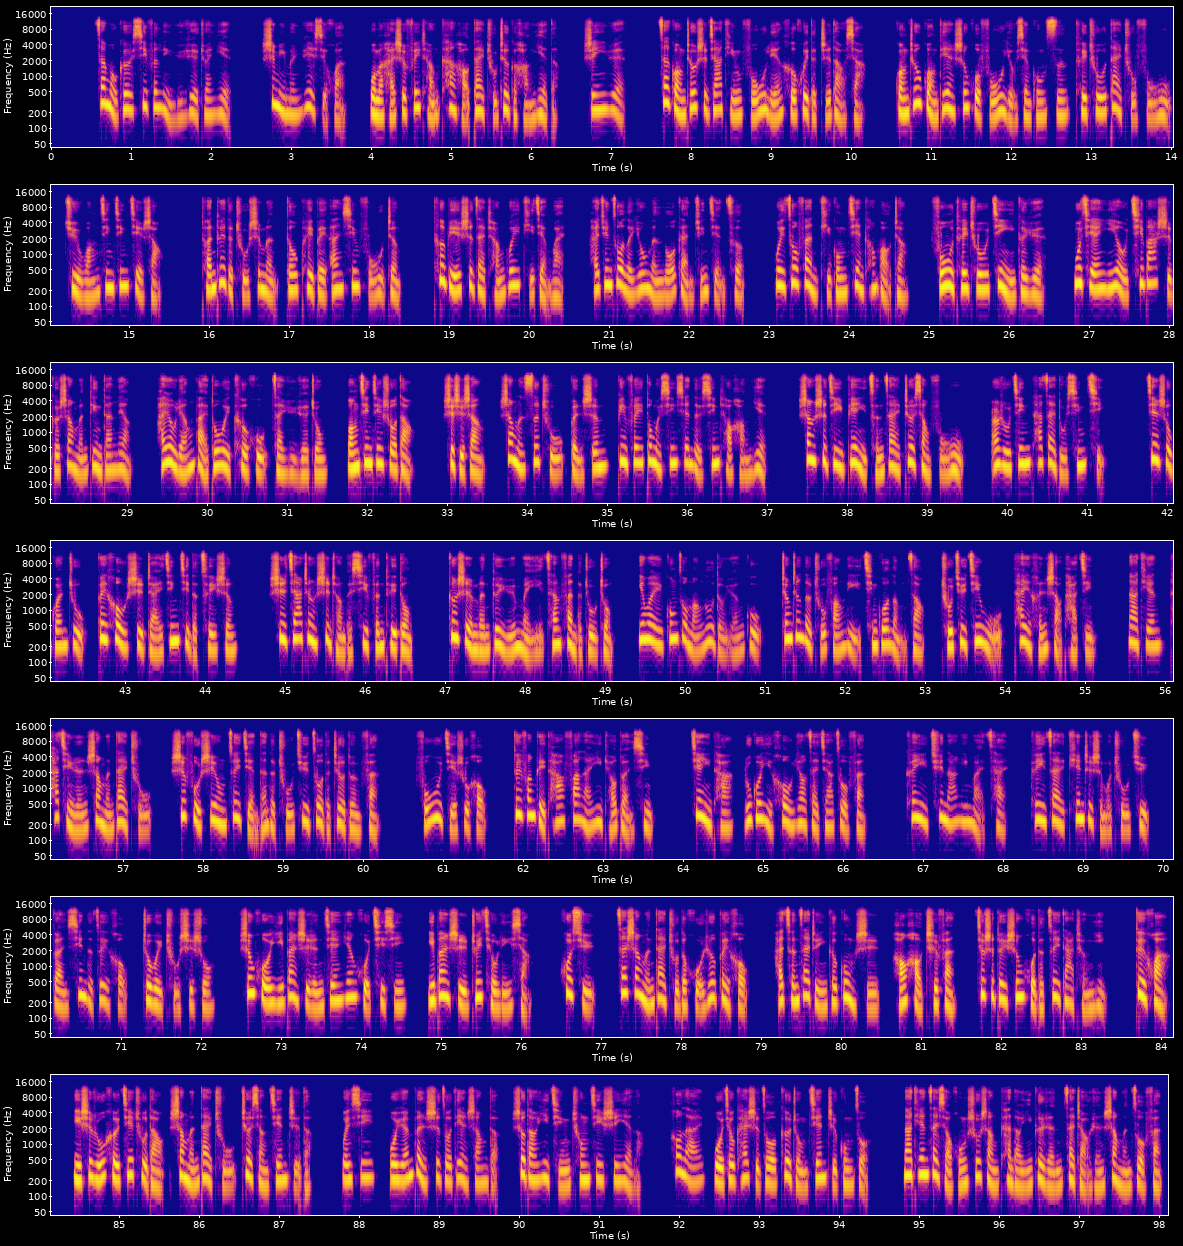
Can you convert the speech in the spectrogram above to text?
在某个细分领域越专业，市民们越喜欢。我们还是非常看好代厨这个行业的。十一月，在广州市家庭服务联合会的指导下，广州广电生活服务有限公司推出代厨服务。据王晶晶介绍，团队的厨师们都配备安心服务证，特别是在常规体检外，还均做了幽门螺杆菌检测，为做饭提供健康保障。服务推出近一个月，目前已有七八十个上门订单量。还有两百多位客户在预约中，王晶晶说道：“事实上，上门私厨本身并非多么新鲜的新潮行业，上世纪便已存在这项服务，而如今它再度兴起，渐受关注。背后是宅经济的催生，是家政市场的细分推动，更是人们对于每一餐饭的注重。因为工作忙碌等缘故，铮铮的厨房里清锅冷灶，厨具机无，他也很少踏进。那天，他请人上门代厨。”师傅是用最简单的厨具做的这顿饭。服务结束后，对方给他发来一条短信，建议他如果以后要在家做饭，可以去哪里买菜，可以再添置什么厨具。短信的最后，这位厨师说：“生活一半是人间烟火气息，一半是追求理想。或许在上门代厨的火热背后，还存在着一个共识：好好吃饭就是对生活的最大诚意。”对话：你是如何接触到上门代厨这项兼职的？文熙，我原本是做电商的，受到疫情冲击失业了。后来我就开始做各种兼职工作。那天在小红书上看到一个人在找人上门做饭，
